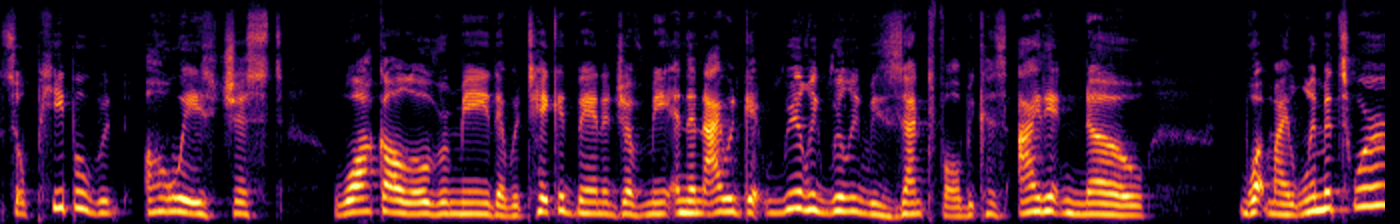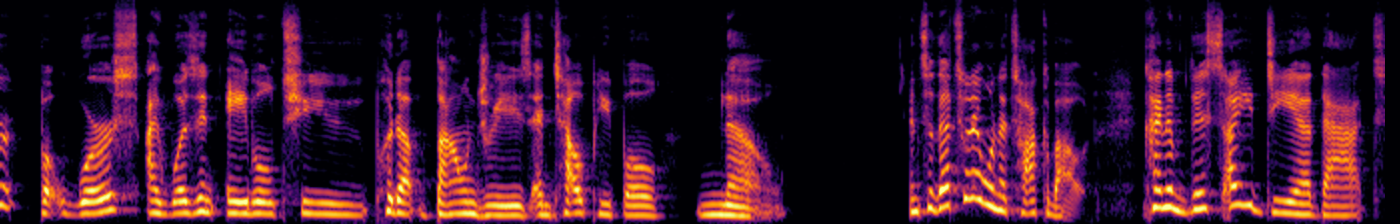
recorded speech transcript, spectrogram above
so people would always just walk all over me. They would take advantage of me. And then I would get really, really resentful because I didn't know what my limits were. But worse, I wasn't able to put up boundaries and tell people no. And so that's what I want to talk about. Kind of this idea that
